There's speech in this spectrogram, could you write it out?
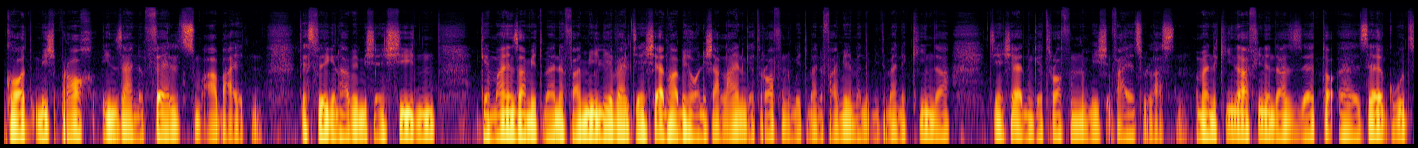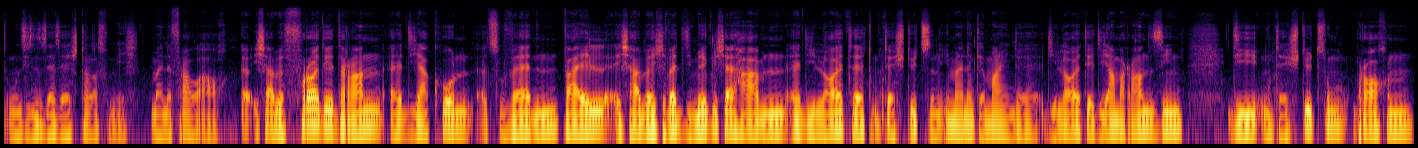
Gott mich braucht in seinem Feld zum Arbeiten. Deswegen habe ich mich entschieden, gemeinsam mit meiner Familie, weil die Entscheidung habe ich auch nicht allein getroffen, mit meiner Familie, mit meinen Kindern, die Entscheidung getroffen, mich weihen zu lassen. Meine Kinder finden das sehr, äh, sehr gut und sie sind sehr, sehr stolz auf mich. Meine Frau auch. Äh, ich habe Freude daran, Diakon zu werden, weil ich habe, ich werde die Möglichkeit haben, die Leute zu unterstützen in meiner Gemeinde. Die Leute, die am Rand sind, die Unterstützung brauchen,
